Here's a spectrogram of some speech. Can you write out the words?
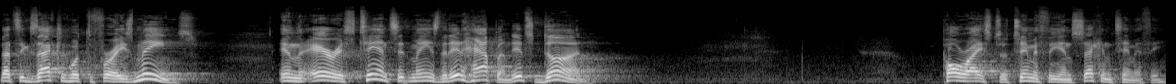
That's exactly what the phrase means. In the aorist tense, it means that it happened, it's done. Paul writes to Timothy in 2 Timothy,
